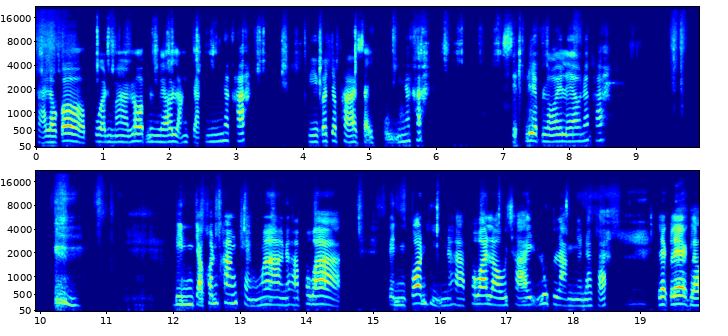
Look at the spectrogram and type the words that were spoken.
ค่ะ เราก็พรวนมารอบหนึ่งแล้วหลังจากนี้นะคะบีก็จะพาใส่ปุ๋ยนะคะ เสร็จเรียบร้อยแล้วนะคะ ดินจะค่อนข้างแข็งมากนะคะ เพราะว่าเป็นก้อนหินนะคะ เพราะว่าเราใช้ลูกลังนะคะ แรกๆเรา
